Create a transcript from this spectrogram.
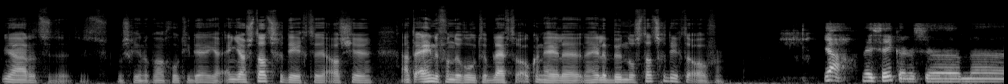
ja, dat is, misschien ook wel een goed idee. Ja. En jouw stadsgedichten, als je aan het einde van de route blijft er ook een hele, een hele bundel stadsgedichten over. Ja, nee zeker. Dus, um, uh,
